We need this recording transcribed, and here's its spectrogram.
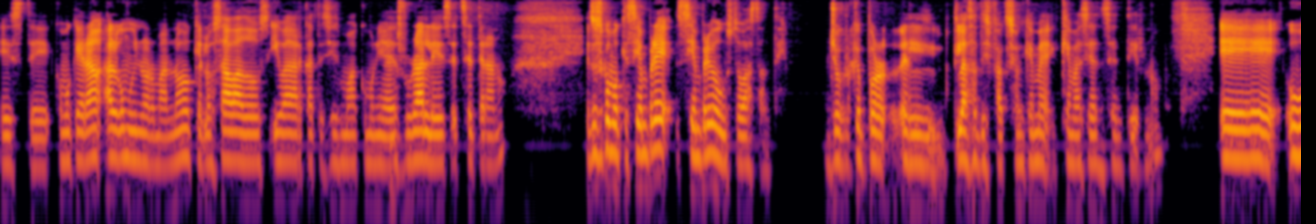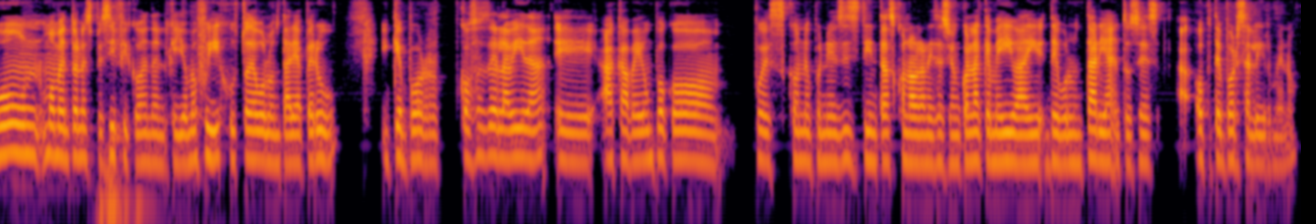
este, como que era algo muy normal, ¿no? Que los sábados iba a dar catecismo a comunidades rurales, etcétera, ¿no? Entonces como que siempre, siempre me gustó bastante. Yo creo que por la satisfacción que me, que me hacían sentir, ¿no? Eh, hubo un momento en específico en el que yo me fui justo de voluntaria a Perú y que por cosas de la vida eh, acabé un poco pues con opiniones distintas con la organización con la que me iba de voluntaria, entonces opté por salirme, ¿no?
